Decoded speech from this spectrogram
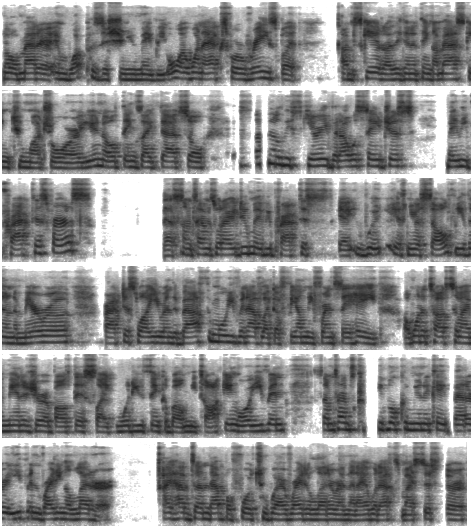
no matter in what position you may be. Oh, I want to ask for a raise, but I'm scared. Are they going to think I'm asking too much or, you know, things like that. So it's definitely scary, but I would say just maybe practice first. That's sometimes what I do. Maybe practice eh, in yourself, either in the mirror, practice while you're in the bathroom, or even have like a family friend say, Hey, I want to talk to my manager about this. Like, what do you think about me talking? Or even sometimes people communicate better, even writing a letter. I have done that before too, where I write a letter and then I would ask my sister,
